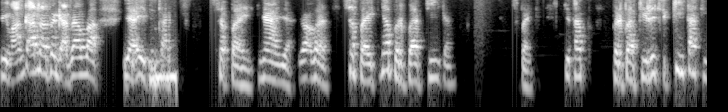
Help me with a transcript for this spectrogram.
dimakan atau enggak ada apa. Ya itu kan sebaiknya ya, sebaiknya berbagi kan. Sebaik kita berbagi rezeki tadi.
